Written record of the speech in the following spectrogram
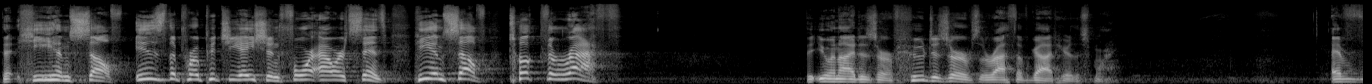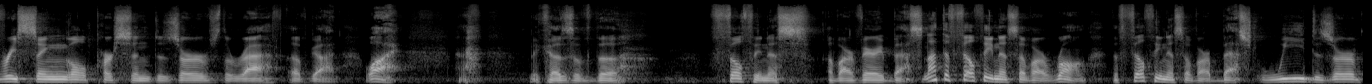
That he himself is the propitiation for our sins. He himself took the wrath that you and I deserve. Who deserves the wrath of God here this morning? Every single person deserves the wrath of God. Why? Because of the filthiness of our very best. Not the filthiness of our wrong, the filthiness of our best. We deserve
